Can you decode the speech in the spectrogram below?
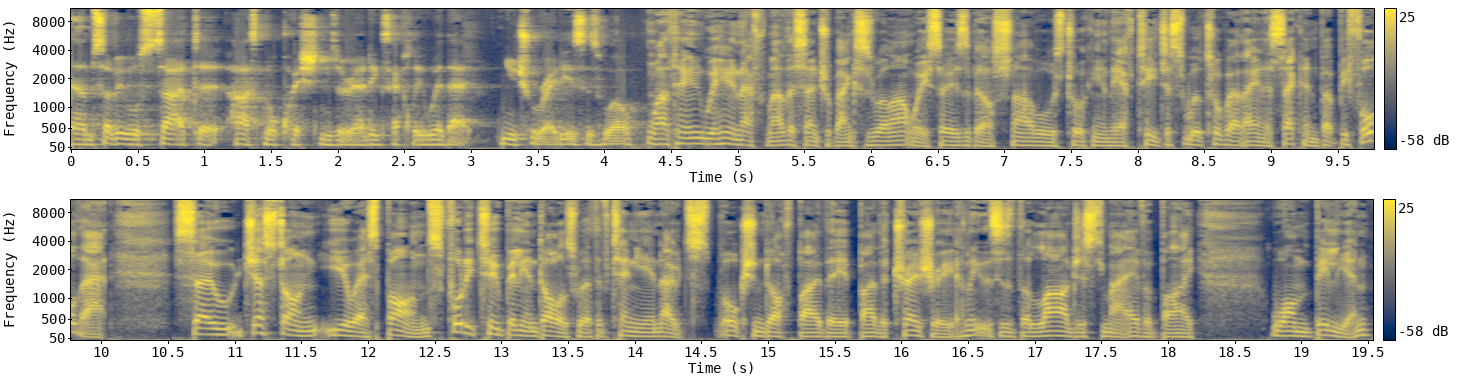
um, so people start to ask more questions around exactly where that neutral rate is as well. Well, I think we're hearing that from other central banks as well, aren't we? So Isabel Schnabel was talking in the FT. Just we'll talk about that in a second. But before that, so just on US bonds, forty-two billion dollars worth of ten-year notes auctioned off by the by the Treasury. I think this is the largest amount ever by 1 billion.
